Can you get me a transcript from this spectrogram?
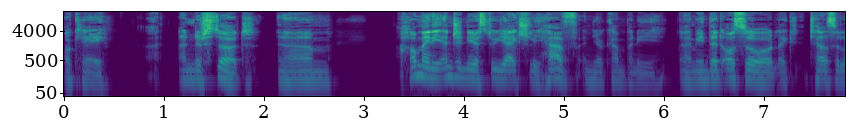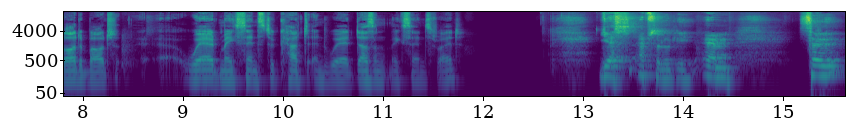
Okay, understood. Um, how many engineers do you actually have in your company? I mean, that also like tells a lot about uh, where it makes sense to cut and where it doesn't make sense, right? Yes, absolutely. Um, so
